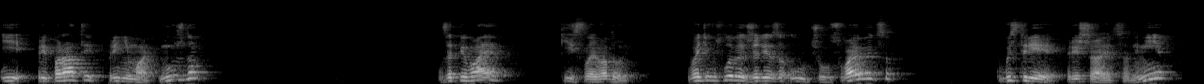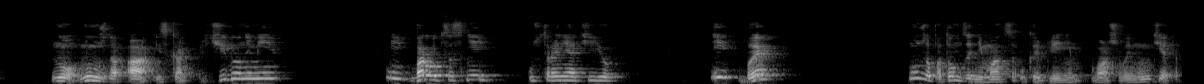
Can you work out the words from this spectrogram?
И препараты принимать нужно, запивая кислой водой. В этих условиях железо лучше усваивается, быстрее решается анемия. Но нужно а. искать причину анемии и бороться с ней, устранять ее. И б. нужно потом заниматься укреплением вашего иммунитета,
